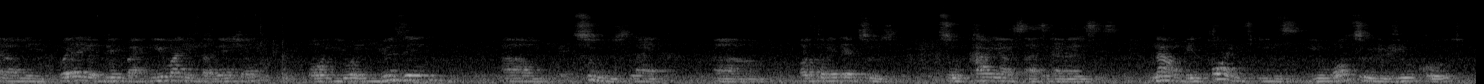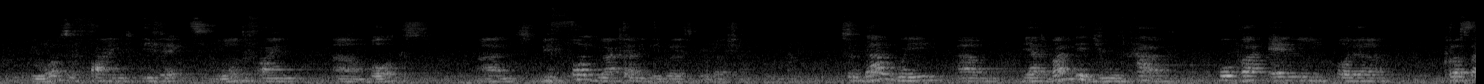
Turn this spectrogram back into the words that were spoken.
um, whether you're doing by human intervention, or you are using um, tools like um, automated tools to carry out static analysis. Now, the point is you want to review code, you want to find defects, you want to find um, bugs, and before you actually deploy to production. So that way, um, the advantage you will have over any other cluster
